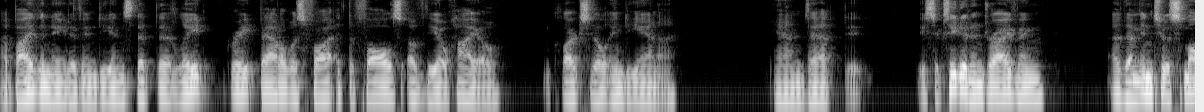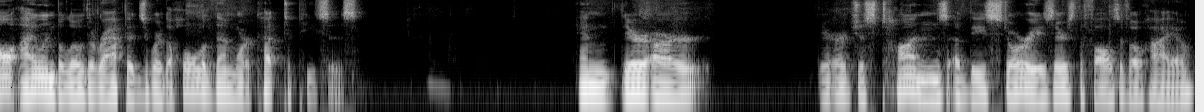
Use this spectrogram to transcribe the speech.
uh, by the native Indians, that the late great battle was fought at the Falls of the Ohio in Clarksville, Indiana, and that it, they succeeded in driving uh, them into a small island below the rapids where the whole of them were cut to pieces. And there are there are just tons of these stories. There's the Falls of Ohio.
